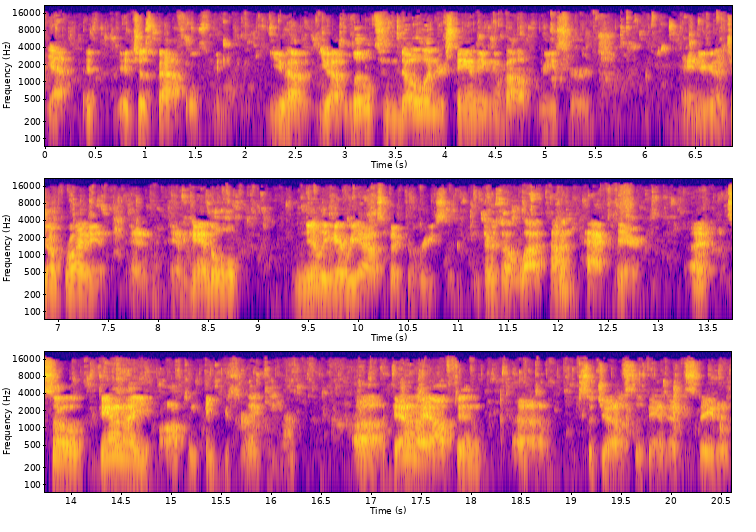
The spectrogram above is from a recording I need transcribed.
Yeah. It, it just baffles me. You have you have little to no understanding about research and you're going to jump right in and, and handle nearly every aspect of research. There's a lot to unpack there. So Dan and I often thank you, sir. Thank you. Uh, Dan and I often uh, suggest, as Dan had stated,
